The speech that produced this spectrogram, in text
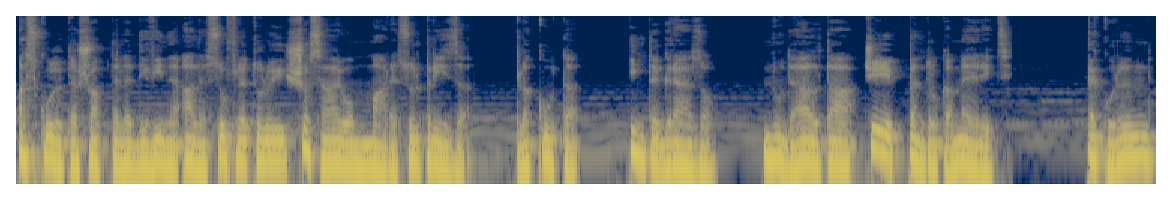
Ascultă șoaptele divine ale sufletului și o să ai o mare surpriză. Plăcută. Integrează-o. Nu de alta, ci pentru că meriți pe curând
